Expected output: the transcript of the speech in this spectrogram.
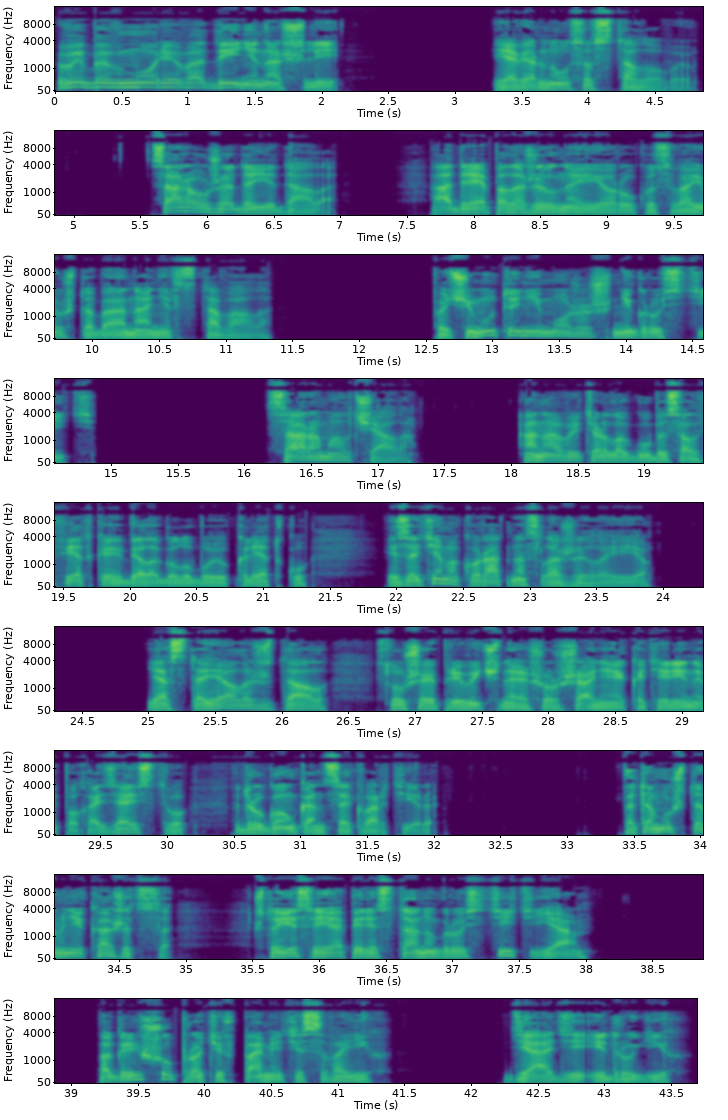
Вы бы в море воды не нашли». Я вернулся в столовую. Сара уже доедала. Адрия положил на ее руку свою, чтобы она не вставала. «Почему ты не можешь не грустить?» Сара молчала. Она вытерла губы салфеткой в бело-голубую клетку и затем аккуратно сложила ее. Я стоял и ждал, слушая привычное шуршание Катерины по хозяйству в другом конце квартиры. Потому что мне кажется, что если я перестану грустить, я погрешу против памяти своих, дяди и других.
